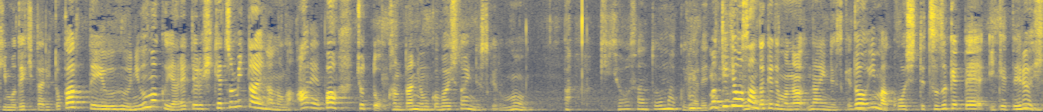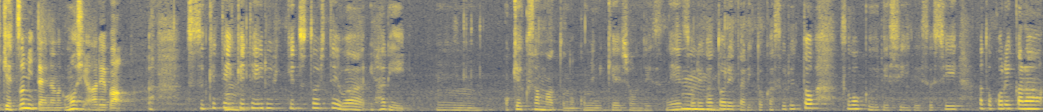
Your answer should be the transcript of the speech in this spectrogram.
引もできたりとかっていうふうにうまくやれてる秘訣みたいなのがあればちょっと簡単にお伺いしたいんですけども。あ企業さんとうまくやれてる、まあ、企業さんだけでもなないんですけど、今こうして続けていけてる秘訣みたいなのがもしあれば、あ続けていけている秘訣としては、やはり、うん、お客様とのコミュニケーションですね、うん。それが取れたりとかするとすごく嬉しいですしあとこれから、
